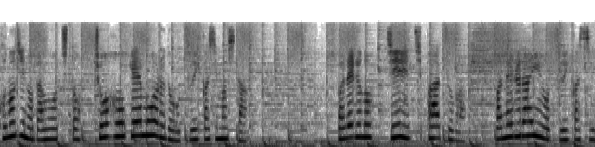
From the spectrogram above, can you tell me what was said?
この字の段落ちと長方形モールドを追加しました。パネルの G1 パーツは、パネルラインを追加し、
